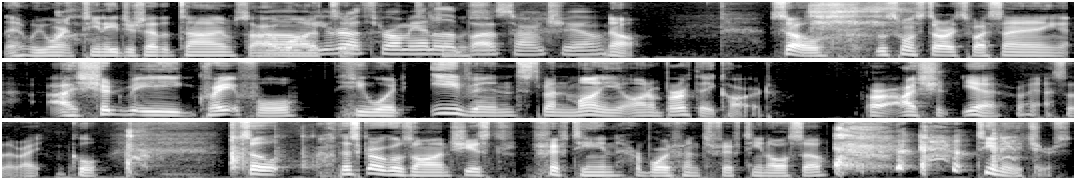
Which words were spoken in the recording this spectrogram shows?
and we weren't teenagers at the time. So I oh, wanted you're to gonna throw me under the bus, aren't you? no. So this one starts by saying, "I should be grateful he would even spend money on a birthday card." Or I should, yeah, right. I said that right. Cool. So this girl goes on. She is 15. Her boyfriend's 15 also. Teenagers.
